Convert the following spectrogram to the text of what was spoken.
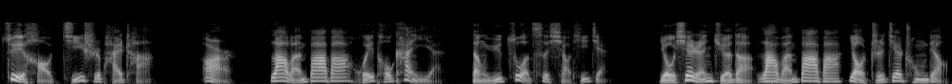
最好及时排查。二、拉完粑粑回头看一眼，等于做次小体检。有些人觉得拉完粑粑要直接冲掉，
